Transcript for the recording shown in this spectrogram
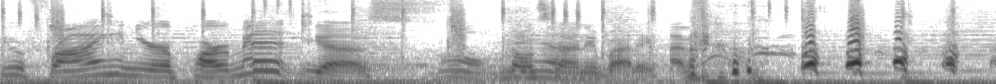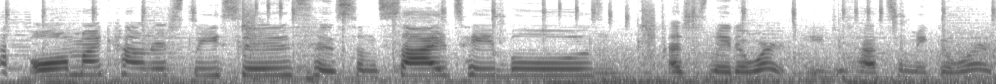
you were frying in your apartment? Yes. Oh, Don't tell anybody. all my counter spaces and some side tables. I just made it work. You just have to make it work.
